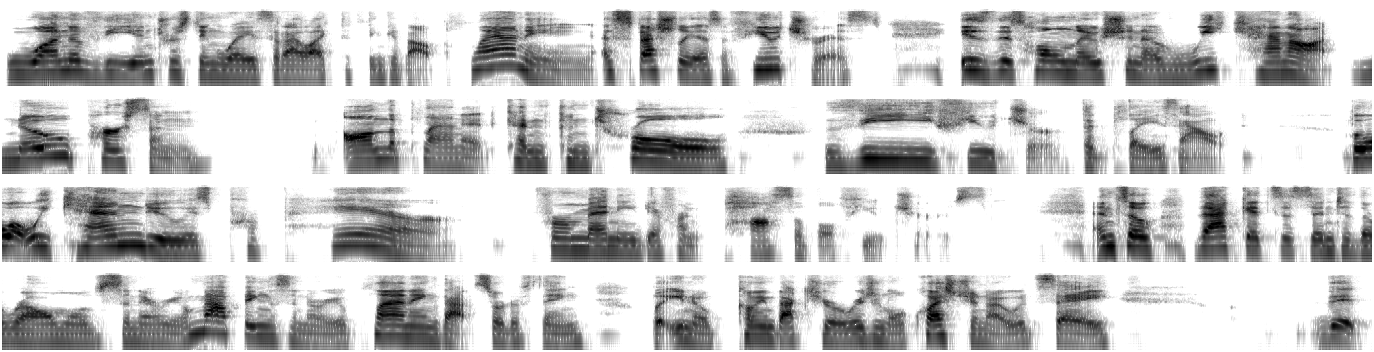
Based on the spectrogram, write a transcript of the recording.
one of the interesting ways that i like to think about planning especially as a futurist is this whole notion of we cannot no person on the planet can control the future that plays out. But what we can do is prepare for many different possible futures and so that gets us into the realm of scenario mapping, scenario planning, that sort of thing. But, you know, coming back to your original question, I would say that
